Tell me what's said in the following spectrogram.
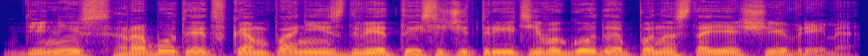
Денис работает в компании с 2003 года по настоящее время.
